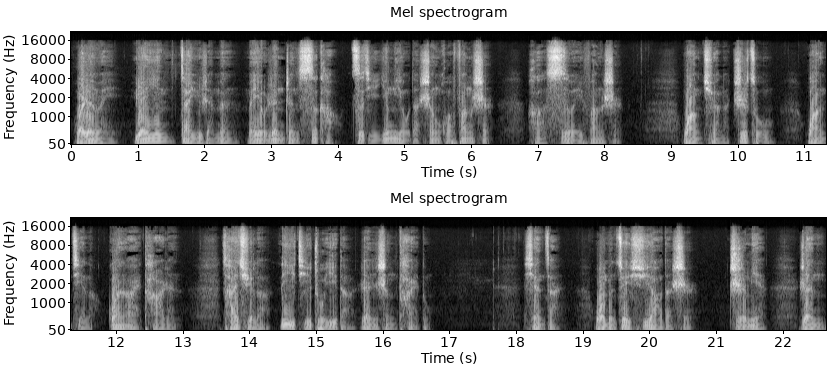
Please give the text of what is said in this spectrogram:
我认为原因在于人们没有认真思考自己应有的生活方式和思维方式，忘却了知足，忘记了关爱他人，采取了利己主义的人生态度。现在，我们最需要的是直面人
